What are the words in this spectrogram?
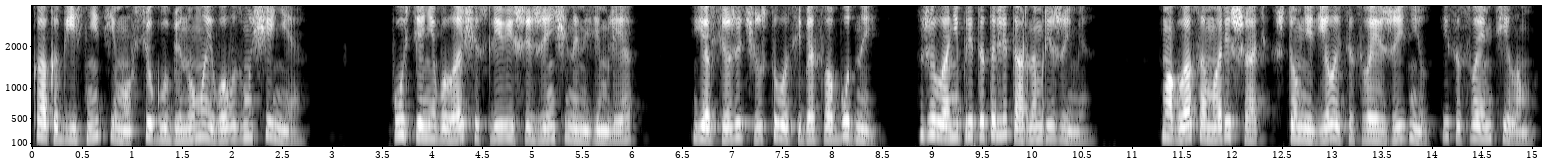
Как объяснить ему всю глубину моего возмущения? Пусть я не была счастливейшей женщиной на земле, я все же чувствовала себя свободной, жила не при тоталитарном режиме. Могла сама решать, что мне делать со своей жизнью и со своим телом.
